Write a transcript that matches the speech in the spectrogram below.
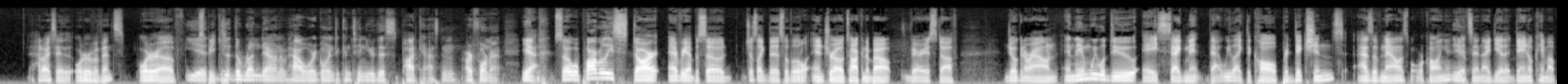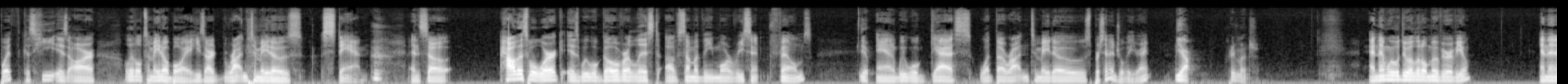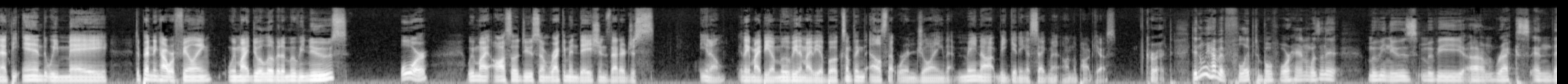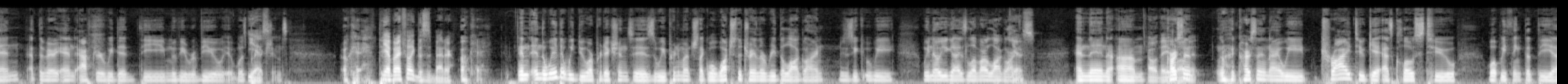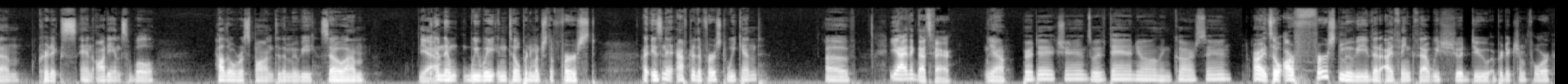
how do I say that? Order of events. Order of Yeah, speaking. the rundown of how we're going to continue this podcast and our format. Yeah. So we'll probably start every episode just like this with a little intro talking about various stuff, joking around, and then we will do a segment that we like to call predictions as of now is what we're calling it. Yep. It's an idea that Daniel came up with cuz he is our little tomato boy. He's our Rotten Tomatoes stan. And so how this will work is we will go over a list of some of the more recent films Yep. and we will guess what the Rotten Tomatoes percentage will be, right? Yeah, pretty much. And then we will do a little movie review. And then at the end, we may, depending how we're feeling, we might do a little bit of movie news, or we might also do some recommendations that are just, you know, they might be a movie, they might be a book, something else that we're enjoying that may not be getting a segment on the podcast. Correct. Didn't we have it flipped beforehand? Wasn't it movie news, movie um, Rex, and then at the very end, after we did the movie review, it was Yes. predictions. Okay. Yeah, but I feel like this is better. Okay. And and the way that we do our predictions is we pretty much like we'll watch the trailer, read the log line because you, we we know you guys love our log lines, Yes. And then um, Oh, they Karson- love it. Karson and I we try to get as close to what we think that the um, critics and audience will how they'll respond to the movie. So um Yeah. and then we wait until pretty much the first uh, isn't it after the first weekend of yeah, I think that's fair. yeah. Predictions with Daniel and Karson. All right, so our first movie that I think that we should do a prediction for.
